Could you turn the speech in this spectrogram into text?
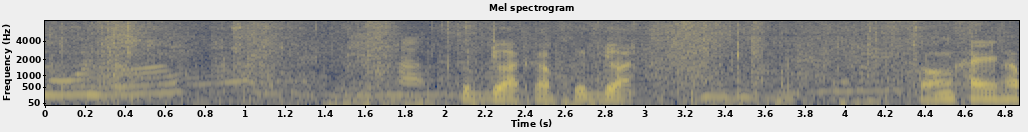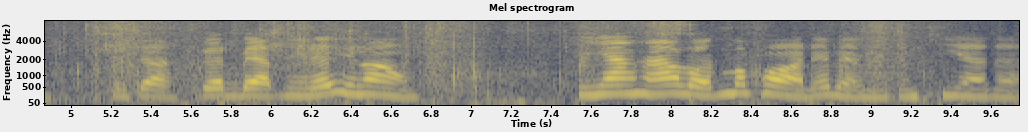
หมูนเลยดีครับสุดยอดครับ สุดยอดสองไข่ครับพี่จ้ะเกิดแบบนี้เลยพี่น้องสิย่างหารถมาพอได้แบบนี้จังเชียร์จ้ะ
